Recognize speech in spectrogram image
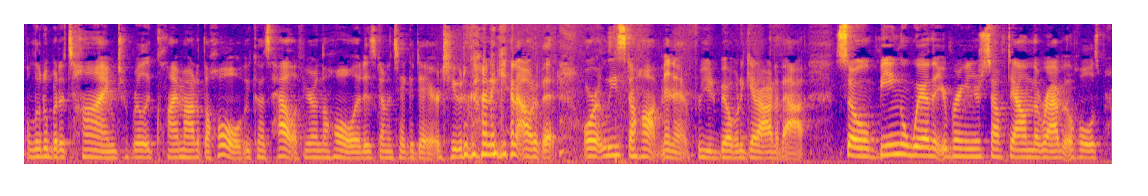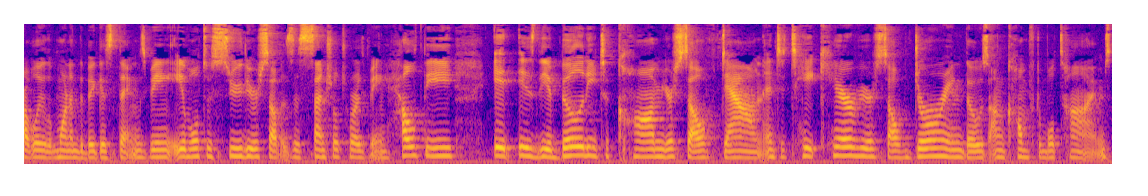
a little bit of time to really climb out of the hole because hell if you're in the hole it is going to take a day or two to kind of get out of it or at least a hot minute for you to be able to get out of that. So being aware that you're bringing yourself down the rabbit hole is probably one of the biggest things. Being able to soothe yourself is essential towards being healthy it is the ability to calm yourself down and to take care of yourself during those uncomfortable times.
